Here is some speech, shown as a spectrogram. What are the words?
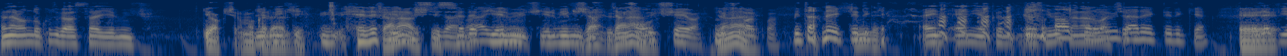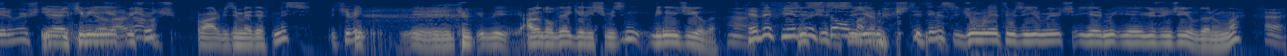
Fener 19 Galatasaray 23. Yok canım o kadar 22. değil. Hedef Can abi, 23 siz-. Hedef 23, 22. Can- Can abi. 3 şey var. 3 Can abi. fark var. Bir tane ekledik Şimdi- ya. En en yakın rakibi tarafa bir Fenerbahçe. tane ekledik ya. Ee, Hedef 23 diye diyorlardı 2073 ama var bizim hedefimiz. 2000 Ee, Türk bir Anadolu'ya gelişimizin bininci yılı. ha. Hedef Siz, 23'te siz- siz olmadı. 23 dediğiniz Cumhuriyetimizin 23 20 e, 100. yıl dönümü var. Evet.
